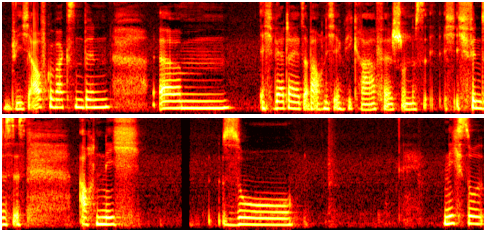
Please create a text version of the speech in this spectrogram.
wie ich aufgewachsen bin. Ähm, ich werde da jetzt aber auch nicht irgendwie grafisch und das, ich, ich finde, es ist auch nicht so nicht so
